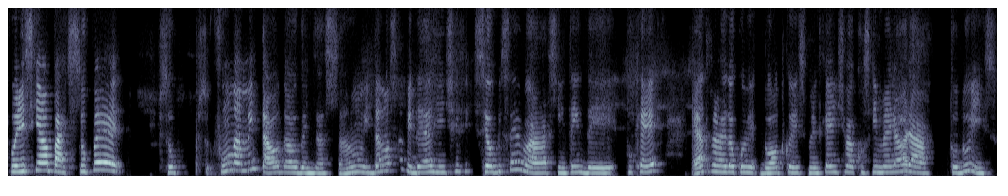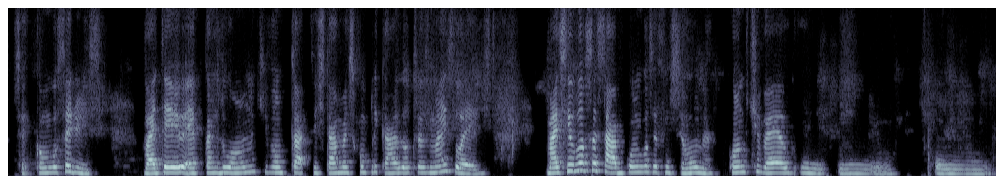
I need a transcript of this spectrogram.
Por isso que é uma parte super fundamental da organização e da nossa vida é a gente se observar, se entender, porque é através do, do autoconhecimento que a gente vai conseguir melhorar tudo isso. Como você disse, vai ter épocas do ano que vão estar mais complicadas, outras mais leves. Mas se você sabe como você funciona, quando tiver o, o, o,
